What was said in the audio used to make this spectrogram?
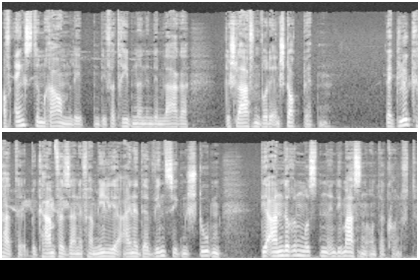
Auf engstem Raum lebten die Vertriebenen in dem Lager, geschlafen wurde in Stockbetten. Wer Glück hatte, bekam für seine Familie eine der winzigen Stuben, die anderen mussten in die Massenunterkunft.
